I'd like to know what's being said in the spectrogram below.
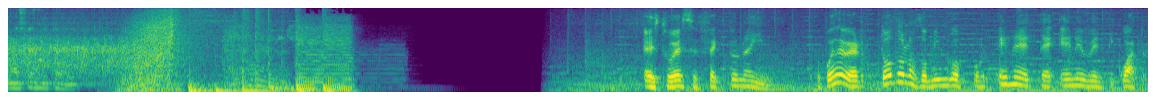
gracias a ustedes. Esto es Efecto Naim lo puede ver todos los domingos por NTN 24,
